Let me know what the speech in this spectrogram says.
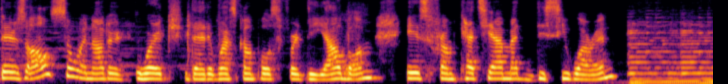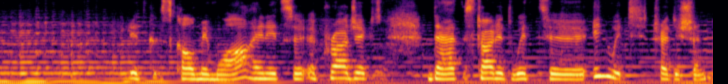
There's also another work that was composed for the album is from Katia Makdissi Warren. It's called Memoir, and it's a, project that started with uh, Inuit tradition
